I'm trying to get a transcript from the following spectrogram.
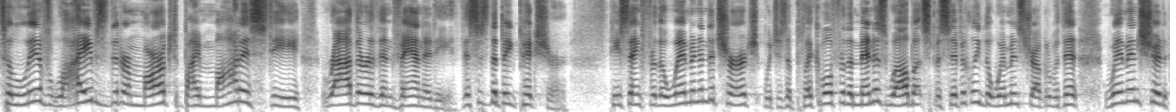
to live lives that are marked by modesty rather than vanity. This is the big picture. He's saying for the women in the church, which is applicable for the men as well, but specifically the women struggled with it, women should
